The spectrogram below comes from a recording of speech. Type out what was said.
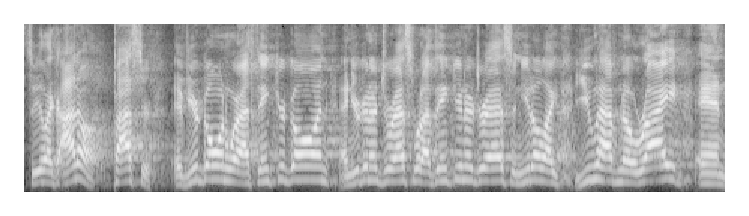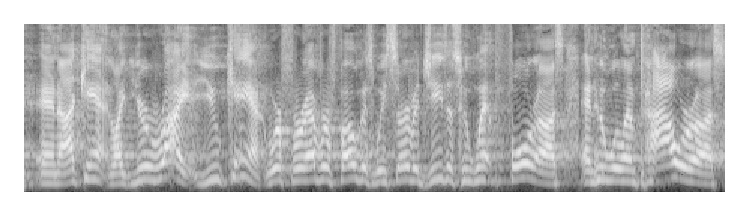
So you're like, I don't, Pastor, if you're going where I think you're going and you're going to dress what I think you're going to dress and you don't like, you have no right and, and I can't, like, you're right. You can't. We're forever focused. We serve a Jesus who went for us and who will empower us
